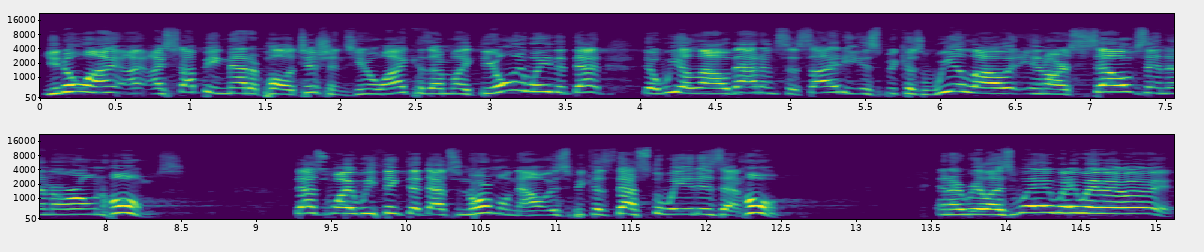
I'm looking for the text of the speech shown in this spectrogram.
You know why? I, I stopped being mad at politicians. You know why? Because I'm like, the only way that, that that we allow that in society is because we allow it in ourselves and in our own homes. That's why we think that that's normal now, is because that's the way it is at home. And I realized, wait, wait, wait, wait, wait, wait.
